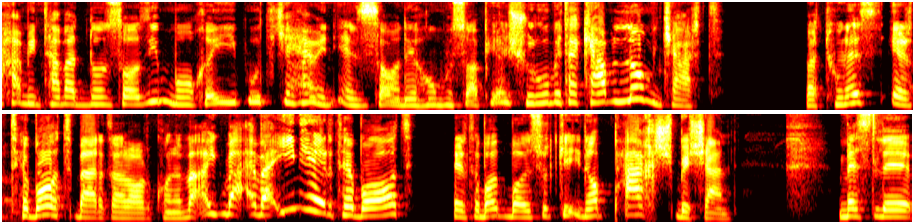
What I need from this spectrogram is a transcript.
همین تمدن سازی موقعی بود که همین انسان هوموساپین شروع به تکلم کرد و تونست ارتباط برقرار کنه. و, و این ارتباط ارتباط باعث شد که اینا پخش بشن. مثل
